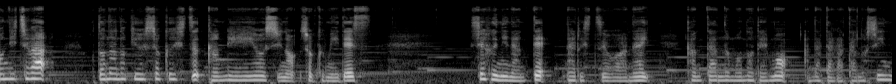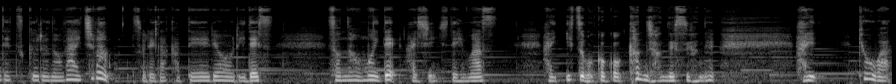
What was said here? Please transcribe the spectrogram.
こんにちは。大人の給食室管理栄養士の職味です。シェフになんてなる必要はない。簡単なものでもあなたが楽しんで作るのが一番。それが家庭料理です。そんな思いで配信しています。はいいつもここ噛んじゃうんですよね。はい今日は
